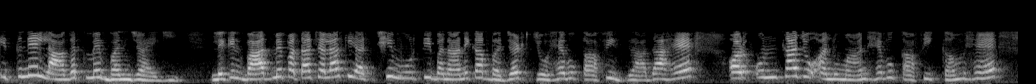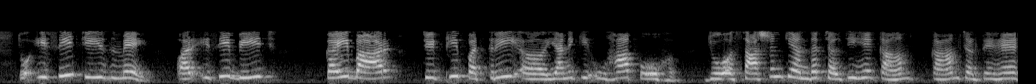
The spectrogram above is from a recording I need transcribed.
इतने लागत में बन जाएगी। लेकिन बाद में पता चला कि अच्छी मूर्ति बनाने का बजट जो है, वो काफ़ी ज़्यादा है और उनका जो अनुमान है, वो काफ़ी कम है। तो इसी चीज़ में और इसी बीच कई बार चिट्ठी पत्री यानी कि उहापोह जो शासन के अंदर चलती है काम काम चलते हैं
